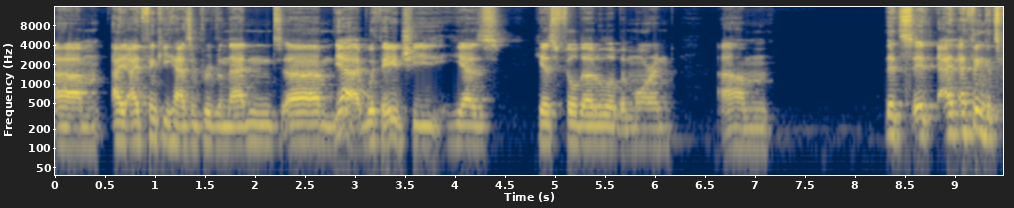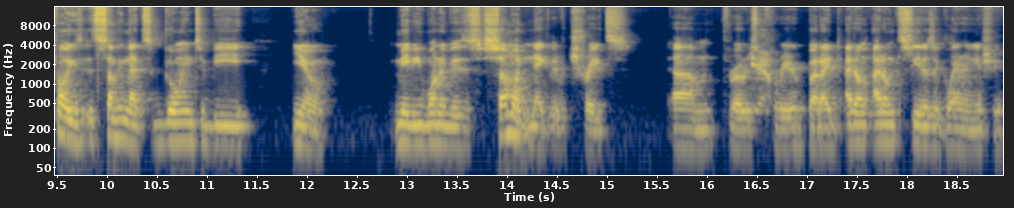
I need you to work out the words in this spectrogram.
um, I, I, think he has improved on that, and um, yeah, with age, he he has he has filled out a little bit more, and um, it's it. I, I, think it's probably it's something that's going to be you know maybe one of his somewhat negative traits um, throughout his yeah. career, but I, I don't I don't see it as a glaring issue.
